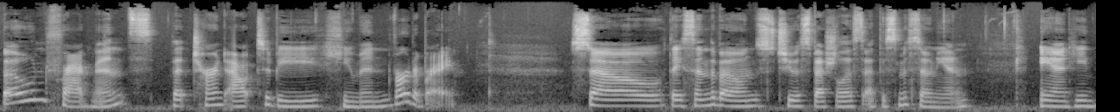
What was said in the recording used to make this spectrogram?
bone fragments that turned out to be human vertebrae. So they send the bones to a specialist at the Smithsonian, and he,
